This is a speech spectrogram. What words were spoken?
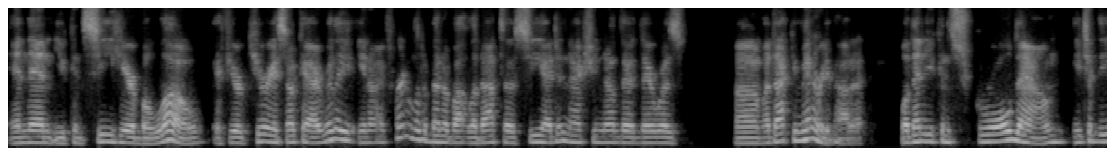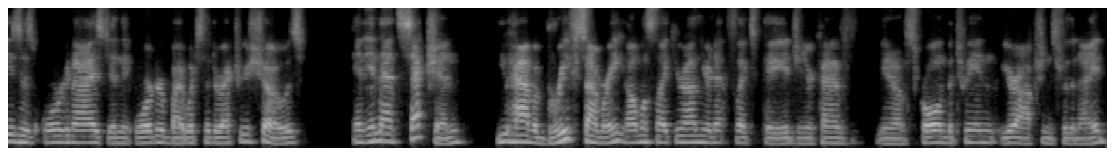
And then you can see here below if you're curious okay i really you know i've heard a little bit about laudato si. I didn't actually know that there was um, a documentary about it. Well then you can scroll down. Each of these is organized in the order by which the directory shows. And in that section you have a brief summary almost like you're on your netflix page and you're kind of you know, scrolling between your options for the night.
